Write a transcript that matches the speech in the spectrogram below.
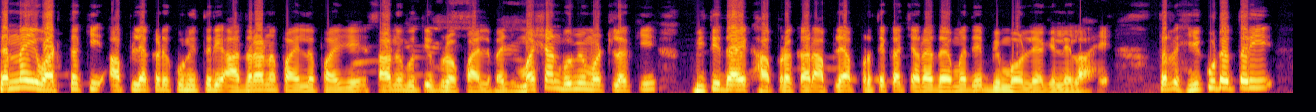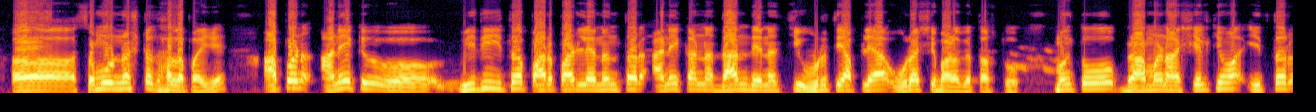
त्यांनाही वाटतं की आपल्याकडे कुणीतरी आदरानं पाहिलं पाहिजे सहानुभूतीपूर्वक पाहिलं पाहिजे. मशानभूमी म्हटलं की भीतीदायक हा प्रकार आपल्या प्रत्येकाच्या हृदयामध्ये बिंबवला गेलेला आहे. तर ही कुठेतरी समूळ नष्ट झालं पाहिजे. आपण अनेक विधी इथं पार पाडल्यानंतर अनेकांना दान देण्याची वृत्ती आपल्या उराशी बाळगत असतो. मग तो ब्राह्मण असेल किंवा इतर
